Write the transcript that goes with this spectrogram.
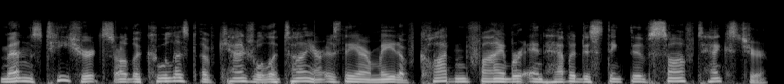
Men's t-shirts are the coolest of casual attire as they are made of cotton fiber and have a distinctive soft texture.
